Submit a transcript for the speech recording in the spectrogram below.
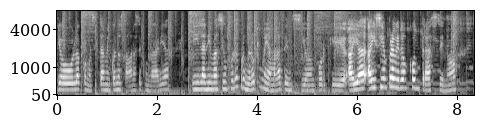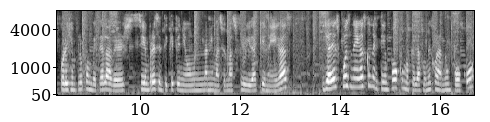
yo la conocí también cuando estaba en la secundaria. Y la animación fue lo primero que me llamó la atención porque ahí, ahí siempre ha habido un contraste, ¿no? Por ejemplo, con Vete a la Verge siempre sentí que tenía una animación más fluida que Negas. Ya después Negas con el tiempo como que la fue mejorando un poco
